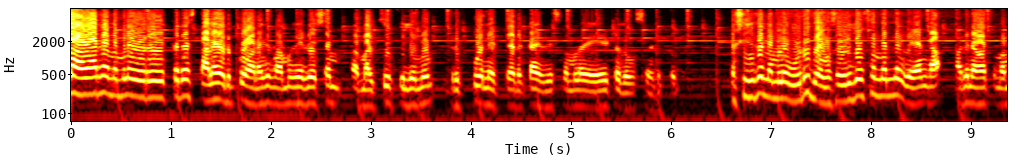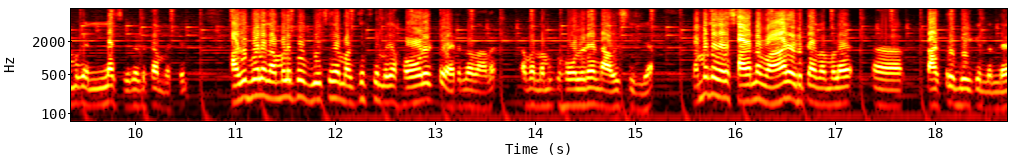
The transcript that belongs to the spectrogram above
സാധാരണ നമ്മൾ ഒരു ഏക്കർ സ്ഥലം എടുക്കുവാണെങ്കിൽ നമുക്ക് ഏകദേശം മൾട്ടി ഫിലിമും ഡ്രിപ്പും എല്ലാം എടുക്കാൻ ഏകദേശം നമ്മൾ ഏഴെട്ട് ദിവസം എടുക്കും. പക്ഷെ ഇത് നമ്മൾ ഒരു ദിവസം ഒരു ദിവസം തന്നെ വേണ്ട. അതിനകത്ത് നമുക്ക് എല്ലാം ചെയ്തെടുക്കാൻ പറ്റും. അതുപോലെ നമ്മളിപ്പോൾ ഉപയോഗിക്കുന്ന മൾട്ടി ഫിലിം ഹോളിട്ട് വരുന്നതാണ്. അപ്പൊ നമുക്ക് ഹോളിടേണ്ട ആവശ്യമില്ല. നമുക്ക് അങ്ങനെ സാധാരണ വാഴെടുക്കാൻ നമ്മൾ ട്രാക്ടർ ഉപയോഗിക്കുന്നുണ്ട്.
